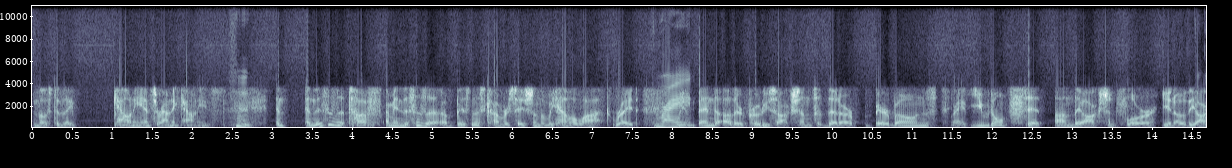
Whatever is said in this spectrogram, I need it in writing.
most of the county and surrounding counties. And and this is a tough. I mean, this is a, a business conversation that we have a lot, right? Right. We've been to other produce auctions that are bare bones. Right. You don't sit on the auction floor. You know, the Right.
